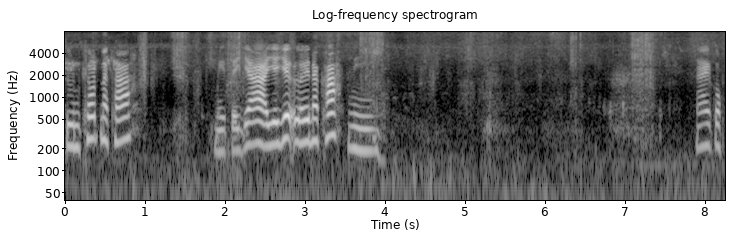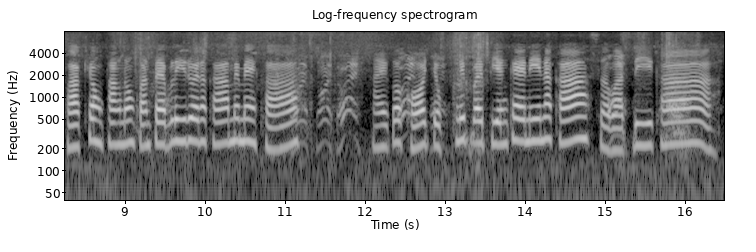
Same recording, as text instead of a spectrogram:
ศูนย์คดนะคะ มีแต่หญ้าเยอะๆเลยนะคะ นี่ ให้ก็พักช่องพังน้องขวัญแฟบรี่ด้วยนะคะ แม่แม่ขาถอยถอยให้ก็ขอจบคลิปไว้เพียงแค่นี้นะคะ สวัสดีค่ะ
